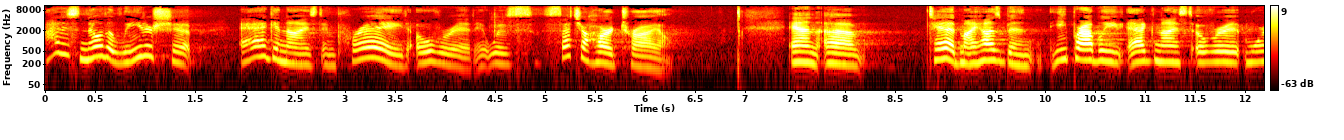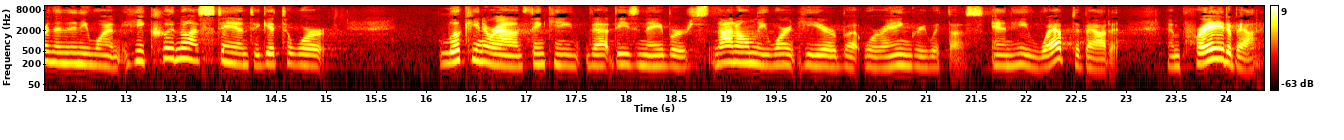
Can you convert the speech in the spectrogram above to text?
I just know the leadership agonized and prayed over it. It was such a hard trial. And uh, Ted, my husband, he probably agonized over it more than anyone. He could not stand to get to work looking around thinking that these neighbors not only weren't here but were angry with us. And he wept about it and prayed about it.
